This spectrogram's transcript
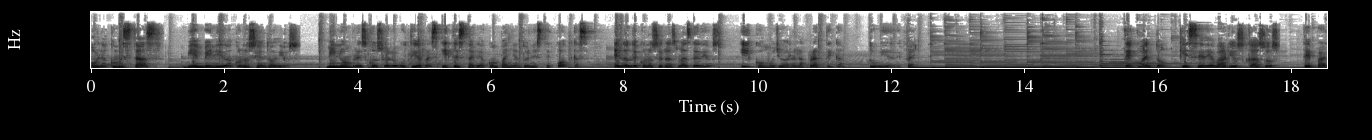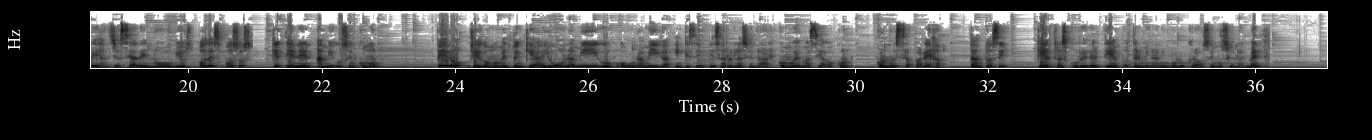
Hola, ¿cómo estás? Bienvenido a Conociendo a Dios. Mi nombre es Consuelo Gutiérrez y te estaré acompañando en este podcast, en donde conocerás más de Dios y cómo llevar a la práctica tu vida de fe. Te cuento que sé de varios casos de parejas, ya sea de novios o de esposos, que tienen amigos en común pero llega un momento en que hay un amigo o una amiga en que se empieza a relacionar como demasiado con, con nuestra pareja, tanto así que al transcurrir el tiempo terminan involucrados emocionalmente.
